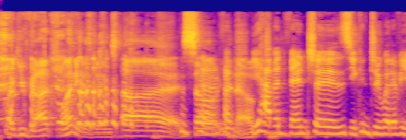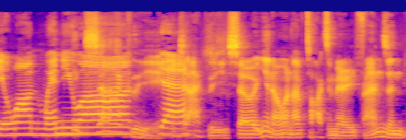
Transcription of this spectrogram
like you've got plenty of things. Uh, so you know, you have adventures. You can do whatever you want when you want. exactly, Yeah. exactly. So you know, and I've talked to married friends, and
